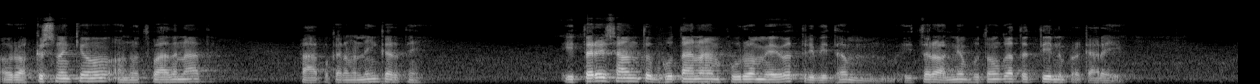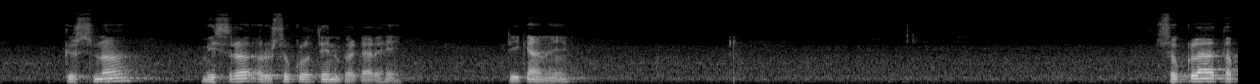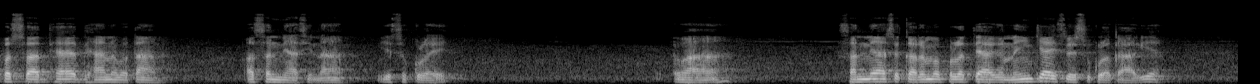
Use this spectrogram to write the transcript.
और अकृष्ण क्यों? अनुत्पादनात्। पाप कर्म नहीं करते। इतरे शांत तो भूतानाम पूर्व त्रिविधम। इतर अन्य भूतों का तो तीन प्रकार है। कृष्ण, मिश्र और शुक्ल तीन प्रकार है। टीका में शुक्ला, तपस्वाध्याय, ध्यानवताम असन्यासी नाम ये शुक्ल है। वहाँ संन्यास कर्म फल त्याग नहीं किया, इसलिए शुक्ल कहा गया।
